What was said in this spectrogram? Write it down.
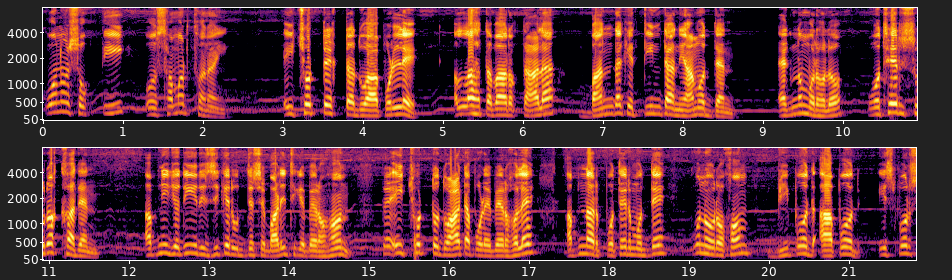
কোনো শক্তি ও সামর্থ্য নাই। এই ছোট্ট একটা দোয়া পড়লে আল্লাহ তাবারক তাআলা বান্দাকে তিনটা নিয়ামত দেন। এক নম্বর হলো পথের সুরক্ষা দেন। আপনি যদি রিজিকের উদ্দেশ্যে বাড়ি থেকে বের হন, তো এই ছোট্ট দোয়াটা পড়ে বের হলে আপনার পথের মধ্যে কোনো রকম বিপদ, আপদ স্পর্শ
